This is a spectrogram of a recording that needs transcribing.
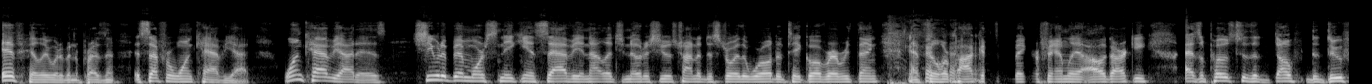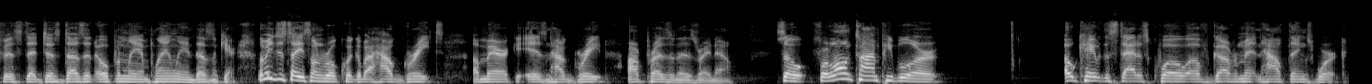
if Hillary would have been the president, except for one caveat. One caveat is she would have been more sneaky and savvy and not let you notice she was trying to destroy the world and take over everything and fill her pockets and make her family an oligarchy, as opposed to the doof, the doofus that just does it openly and plainly and doesn't care. Let me just tell you something real quick about how great America is and how great our president is right now. So for a long time, people are okay with the status quo of government and how things work.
